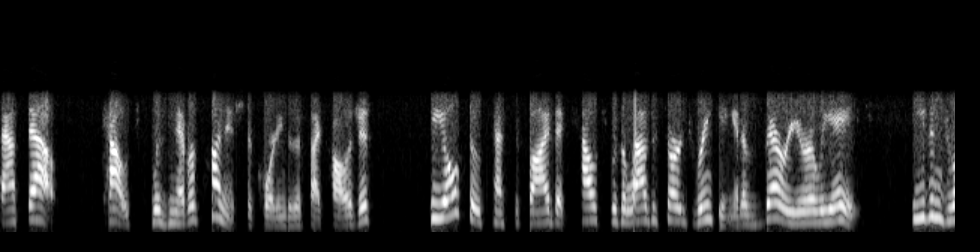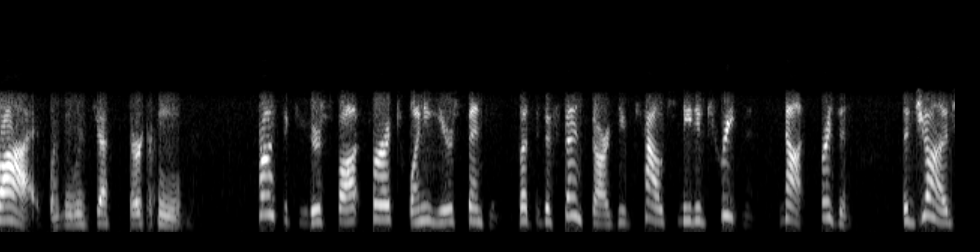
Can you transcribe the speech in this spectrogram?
passed out. Couch was never punished, according to the psychologist. He also testified that Couch was allowed to start drinking at a very early age, even drive when he was just 13. Prosecutors fought for a 20 year sentence, but the defense argued Couch needed treatment, not prison. The judge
